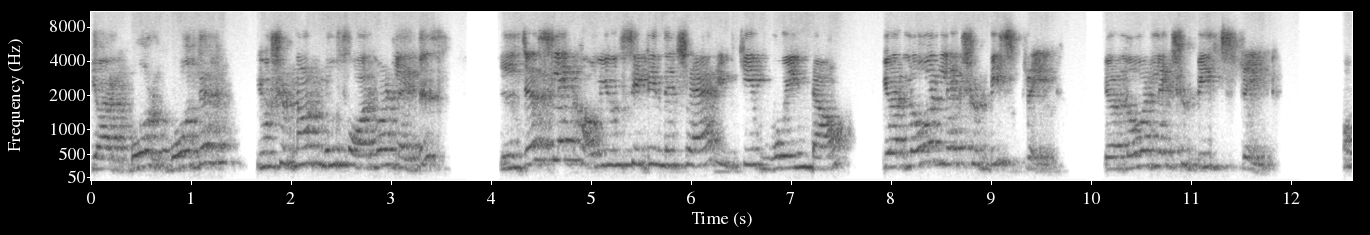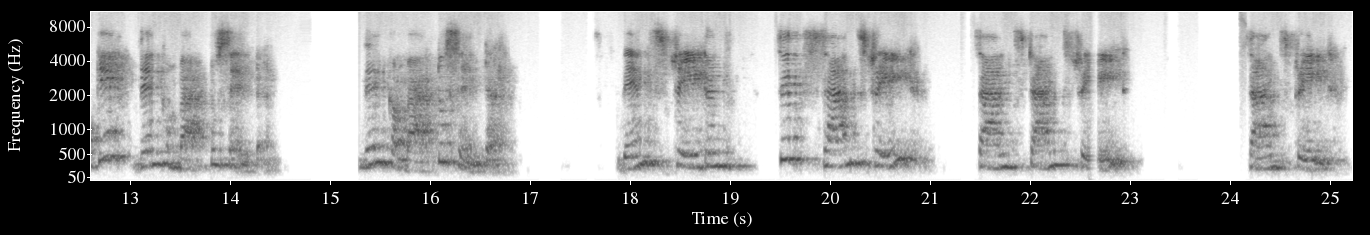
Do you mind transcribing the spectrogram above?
Your both, both you should not move forward like this. Just like how you sit in the chair, you keep going down. Your lower leg should be straight. Your lower leg should be straight. Okay, then come back to center. Then come back to center. Then straighten, sit, stand straight, stand, stand straight, stand straight.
